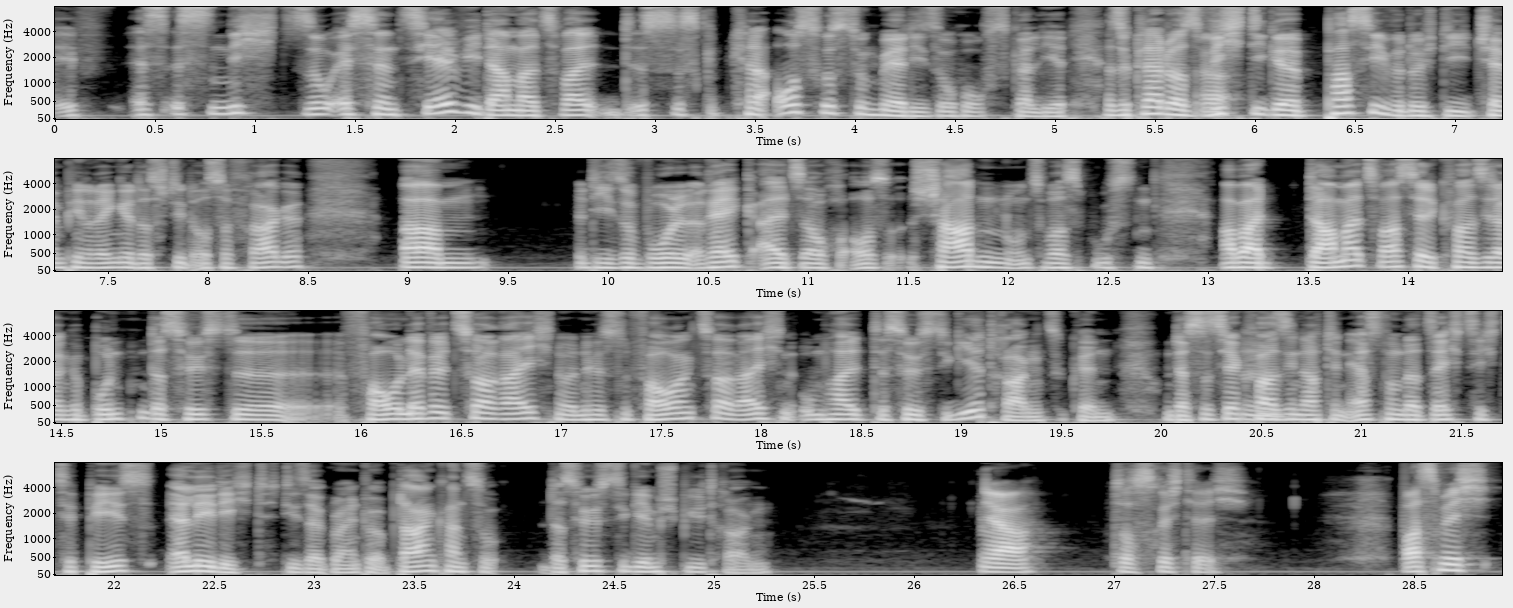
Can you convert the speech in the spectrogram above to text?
äh, es ist nicht so essentiell wie damals, weil es, es gibt keine Ausrüstung mehr, die so hoch skaliert. Also klar, du hast ja. wichtige Passive durch die Champion-Ränge, das steht außer Frage. Ähm, die sowohl Reg als auch aus Schaden und sowas boosten. Aber damals war es ja quasi dann gebunden, das höchste V-Level zu erreichen oder den höchsten V-Rang zu erreichen, um halt das höchste Gear tragen zu können. Und das ist ja mhm. quasi nach den ersten 160 CPs erledigt, dieser Grind. Ab daran kannst du das höchste Gear im Spiel tragen. Ja, das ist richtig. Was mich,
